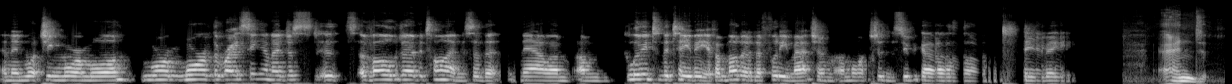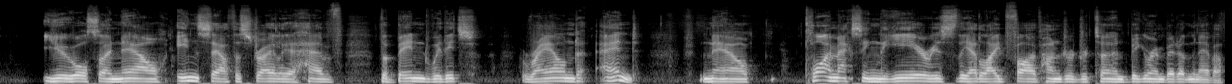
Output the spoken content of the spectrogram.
and then watching more and more more and more of the racing, and I just it's evolved over time, so that now I'm I'm glued to the TV. If I'm not at a footy match, I'm, I'm watching the supercars on TV. And you also now in South Australia have the bend with its round and now, climaxing the year is the Adelaide 500 return bigger and better than ever.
